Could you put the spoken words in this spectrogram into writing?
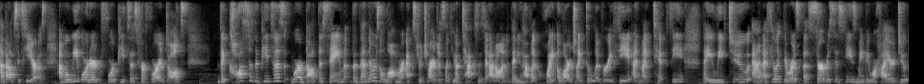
about 60 euros. And when we ordered four pizzas for four adults, the cost of the pizzas were about the same, but then there was a lot more extra charges. Like you have taxes to add on. Then you have like quite a large like delivery fee and like tip fee that you leave too. And I feel like there was the services fees maybe were higher too.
